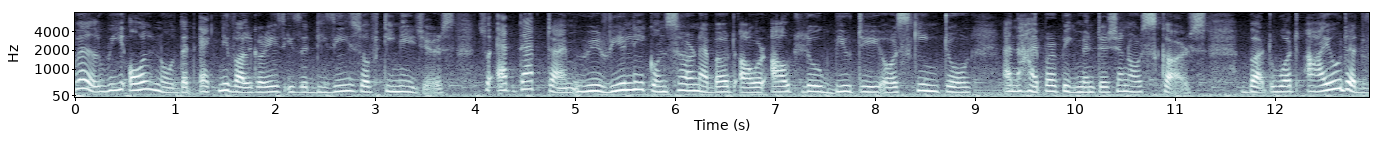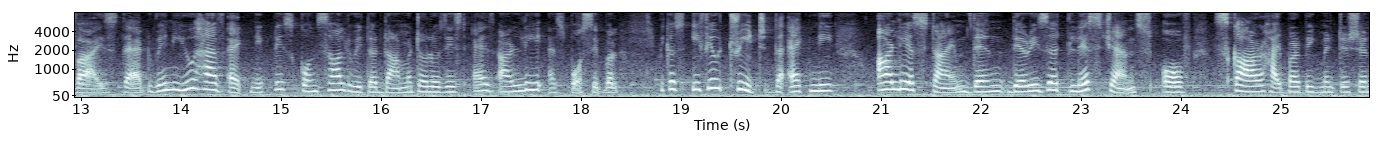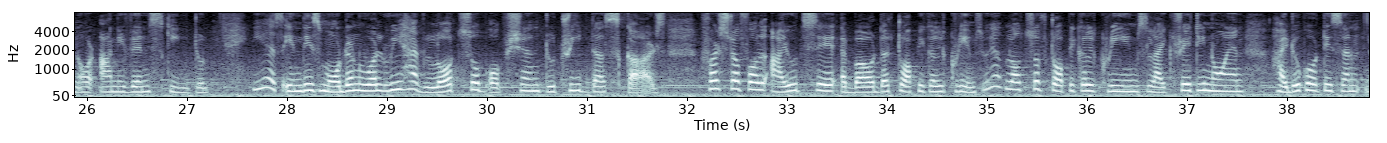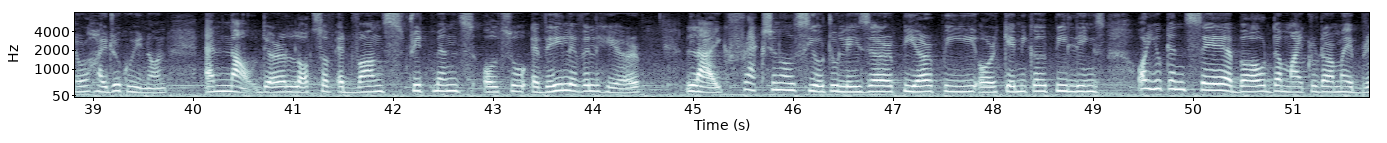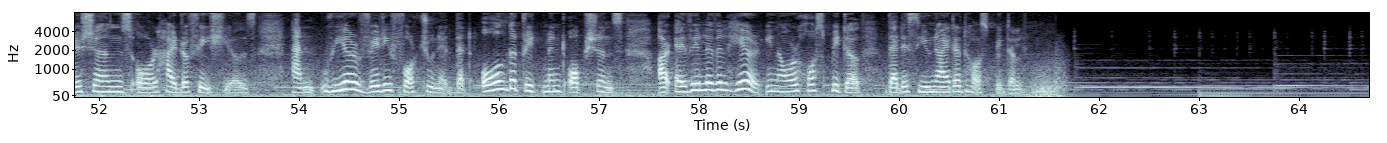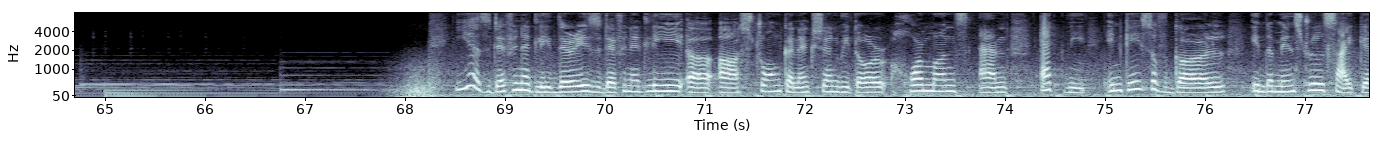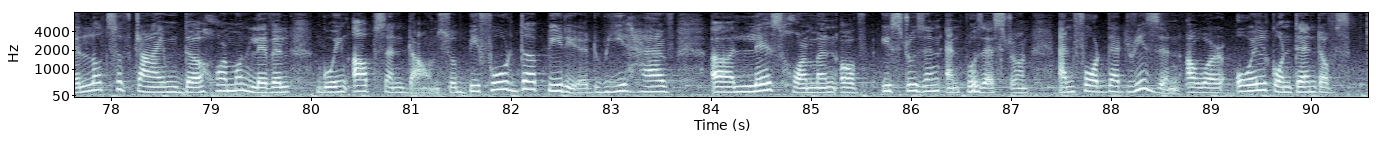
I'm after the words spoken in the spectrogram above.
Well, we all know that acne vulgaris is a disease of teenagers. So at that time, we really concern about our outlook, beauty or skin tone and hyperpigmentation or scars. But what I would advise that when you have acne, please consult with a dermatologist as early as possible because if you treat the acne earliest time then there is a less chance of scar hyperpigmentation or uneven skin tone. Yes in this modern world we have lots of option to treat the scars. First of all i would say about the topical creams. We have lots of topical creams like tretinoin hydrocortisone or hydroquinone. And now there are lots of advanced treatments also available here like fractional CO2 laser, PRP or chemical peelings or you can say about the microdermabrasions or hydrofacials and we are very fortunate that all the treatment options are available here in our hospital that is United Hospital. Yes, definitely. There is definitely uh, a strong connection with our hormones and acne. In case of girl, in the menstrual cycle, lots of time the hormone level going ups and downs. So before the period, we have uh, less hormone of estrogen and progesterone, and for that reason, our oil content of skin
